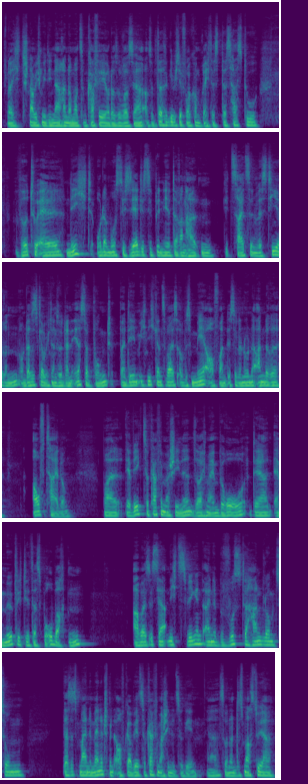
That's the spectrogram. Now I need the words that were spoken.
Vielleicht schnappe ich mir die nachher nochmal zum Kaffee oder sowas, ja. Also das gebe ich dir vollkommen recht. Das, das hast du virtuell nicht oder musst dich sehr diszipliniert daran halten, die Zeit zu investieren. Und das ist, glaube ich, dann so dein erster Punkt, bei dem ich nicht ganz weiß, ob es mehr Aufwand ist oder nur eine andere Aufteilung. Weil der Weg zur Kaffeemaschine, sage ich mal im Büro, der ermöglicht dir das Beobachten. Aber es ist ja nicht zwingend eine bewusste Handlung zum, das ist meine Managementaufgabe, jetzt zur Kaffeemaschine zu gehen. Ja, sondern das machst du ja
